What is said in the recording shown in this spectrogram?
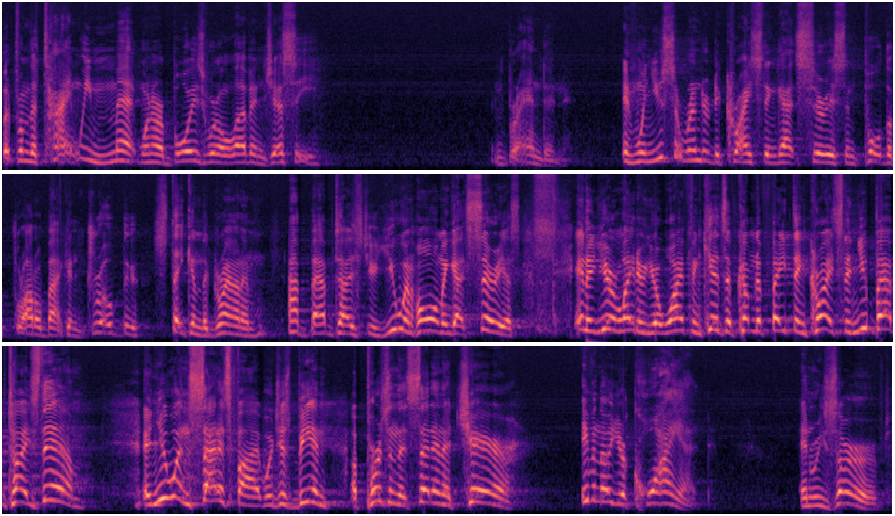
But from the time we met when our boys were 11, Jesse and Brandon, and when you surrendered to Christ and got serious and pulled the throttle back and drove the stake in the ground and I baptized you, you went home and got serious. And a year later, your wife and kids have come to faith in Christ and you baptized them. And you weren't satisfied with just being a person that sat in a chair, even though you're quiet and reserved.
